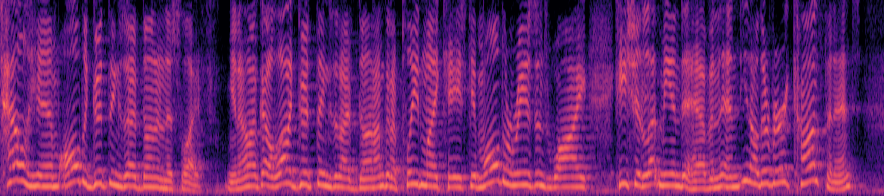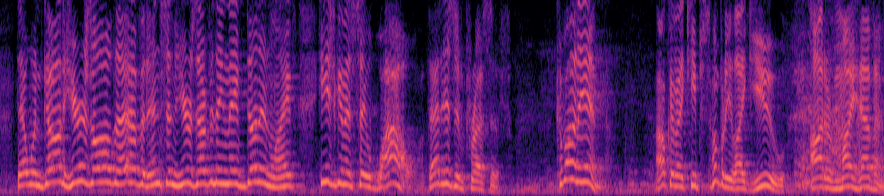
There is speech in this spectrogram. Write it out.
tell him all the good things I've done in this life. You know, I've got a lot of good things that I've done. I'm going to plead my case, give him all the reasons why he should let me into heaven. And, you know, they're very confident that when God hears all the evidence and hears everything they've done in life, he's going to say, wow, that is impressive. Come on in. How can I keep somebody like you out of my heaven?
